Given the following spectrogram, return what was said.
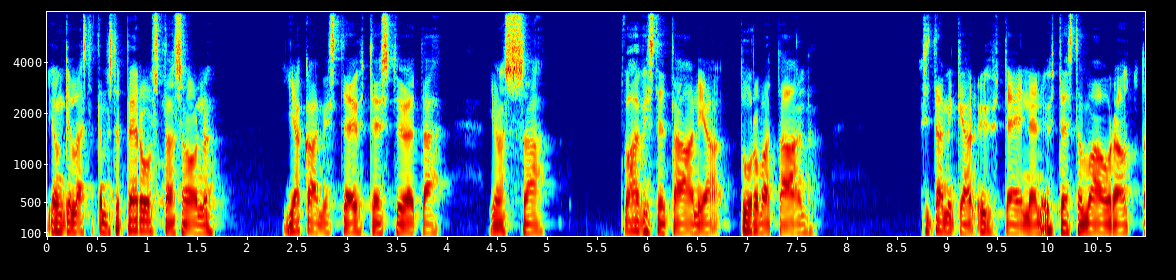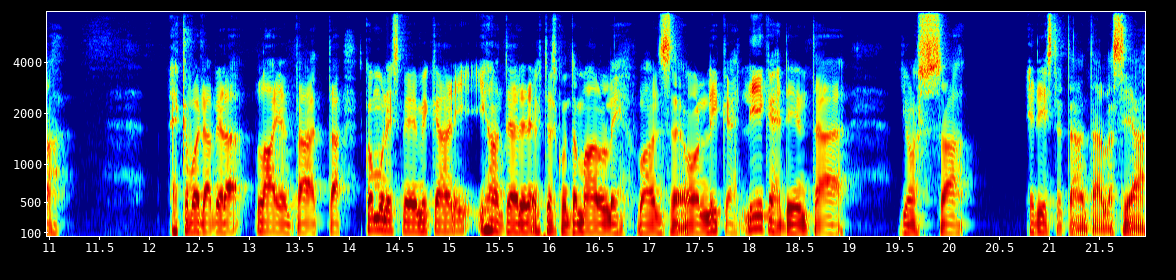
jonkinlaista tämmöistä perustason jakamista ja yhteistyötä, jossa vahvistetaan ja turvataan sitä, mikä on yhteinen, yhteistä vaurautta. Ehkä voidaan vielä laajentaa, että kommunismi ei mikään ihanteellinen yhteiskuntamalli, vaan se on liike, liikehdintää, jossa edistetään tällaisia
